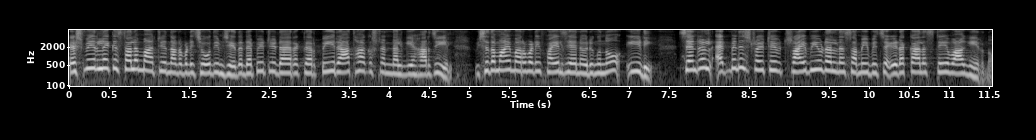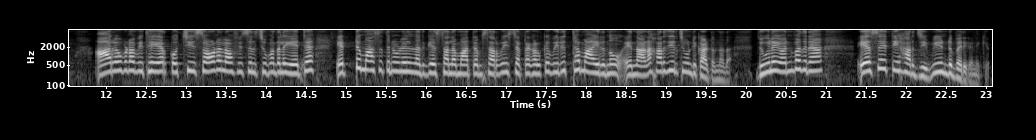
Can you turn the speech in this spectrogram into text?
കശ്മീരിലേക്ക് സ്ഥലം മാറ്റിയ നടപടി ചോദ്യം ചെയ്ത് ഡെപ്യൂട്ടി ഡയറക്ടർ പി രാധാകൃഷ്ണൻ നൽകിയ ഹർജിയിൽ വിശദമായ മറുപടി ഫയൽ ചെയ്യാൻ ഒരുങ്ങുന്നു ഇ ഡി. സെൻട്രൽ അഡ്മിനിസ്ട്രേറ്റീവ് ട്രൈബ്യൂണലിനെ സമീപിച്ച് ഇടക്കാല സ്റ്റേ വാങ്ങിയിരുന്നു. ആരോപണ വിധേയർ കൊച്ചി സോണൽ ഓഫീസിൽ ചുമതലയേറ്റ് എട്ട് മാസത്തിനുള്ളിൽ നൽകിയ സ്ഥലമാറ്റം സർവീസ് ചട്ടങ്ങൾക്ക് വിരുദ്ധമായിരുന്നു എന്നാണ് ഹർജിയിൽ ചൂണ്ടിക്കാട്ടുന്നത്. ജൂലൈ ഒൻപതിന് എസ് ഹർജി വീണ്ടും പരിഗണിക്കും.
